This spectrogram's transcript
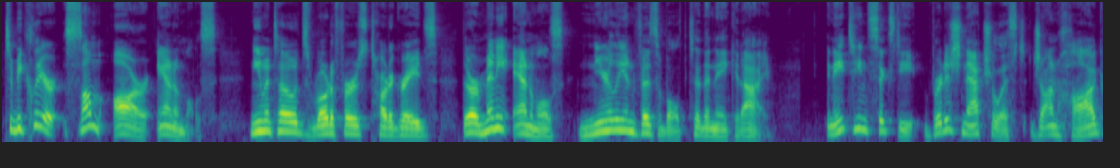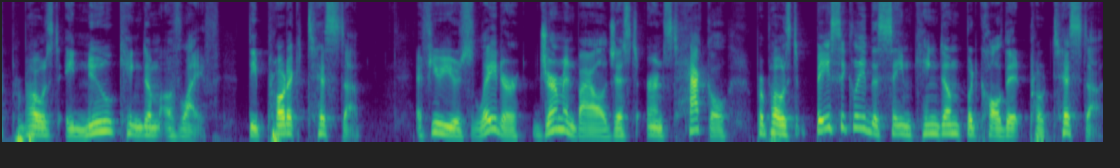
To be clear, some are animals. Nematodes, rotifers, tardigrades, there are many animals nearly invisible to the naked eye. In 1860, British naturalist John Hogg proposed a new kingdom of life, the Protoctista, A few years later, German biologist Ernst Haeckel proposed basically the same kingdom but called it Protista.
